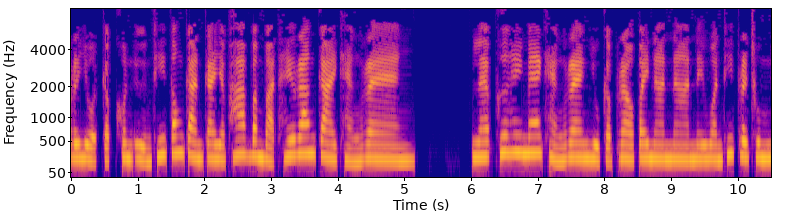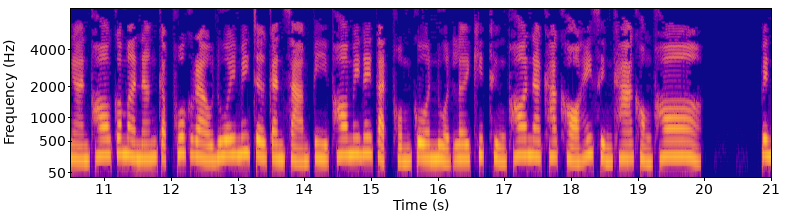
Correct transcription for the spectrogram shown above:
ประโยชน์กับคนอื่นที่ต้องการกายภาพบำบัดให้ร่างกายแข็งแรง และเพื่อให้แม่แข็งแรงอยู่กับเราไปนานๆ ในวันที่ประชุมงานพ่อก็มานั่งกับพวกเราด้วยไม่เจอกันสามปีพ่อไม่ได้ตัดผมโกนหนวดเลยคิดถึงพ่อนะคะขอให้สินค้าของพ่อ เป็น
